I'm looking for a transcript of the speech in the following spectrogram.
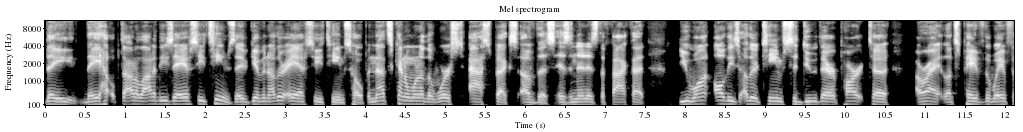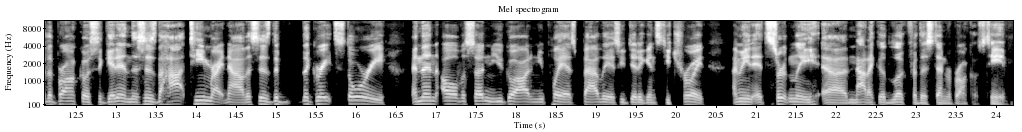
they they helped out a lot of these AFC teams. They've given other AFC teams hope, and that's kind of one of the worst aspects of this, isn't it? Is the fact that you want all these other teams to do their part to all right, let's pave the way for the Broncos to get in. This is the hot team right now. This is the the great story. And then all of a sudden you go out and you play as badly as you did against Detroit. I mean, it's certainly uh, not a good look for this Denver Broncos team.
